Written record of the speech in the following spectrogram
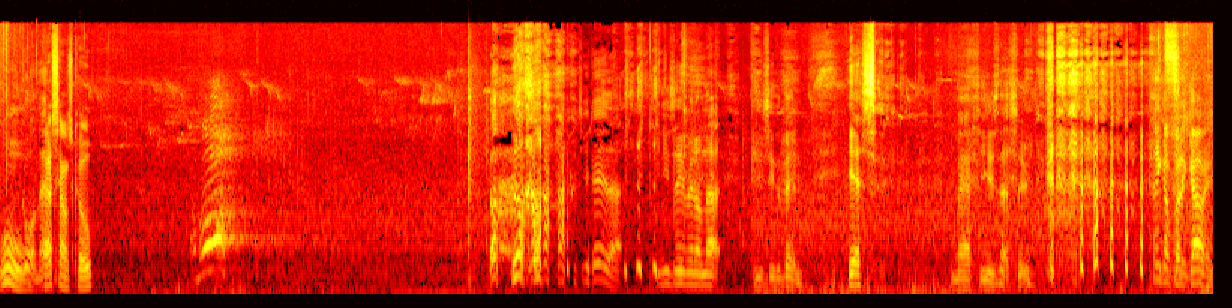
Ooh, on that sounds cool. Did you hear that? Can you zoom in on that? Can you see the bin? Yes. You may have to use that soon. I think I've got it going.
